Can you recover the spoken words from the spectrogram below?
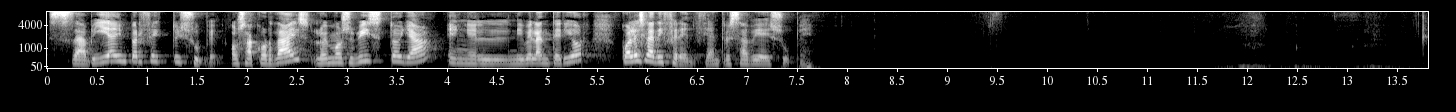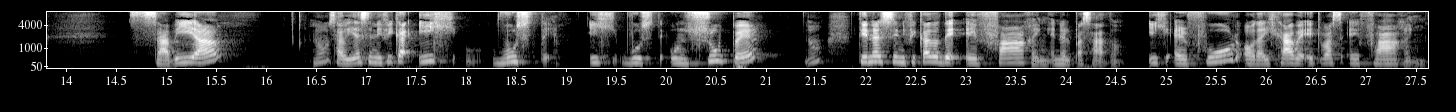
sabía imperfecto y supe. ¿Os acordáis? Lo hemos visto ya en el nivel anterior. ¿Cuál es la diferencia entre sabía y supe? sabía, ¿no? Sabía significa ich wusste, ich wusste. Un supe, ¿no? Tiene el significado de erfahren en el pasado. Ich erfuhr oder ich habe etwas erfahren.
